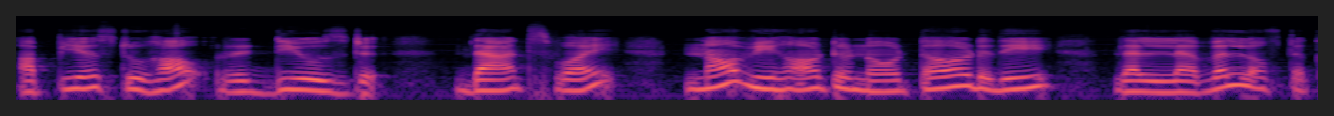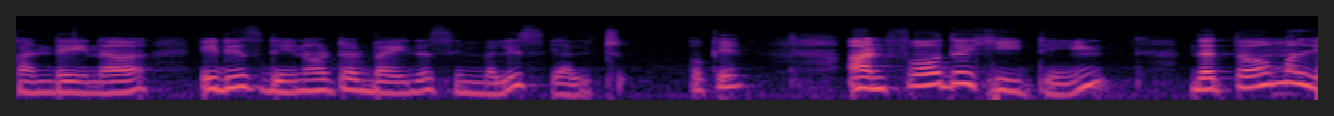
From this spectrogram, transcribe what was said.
appears to have reduced. That's why now we have to note the the level of the container. It is denoted by the symbol is L2 okay? And for the heating the thermal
